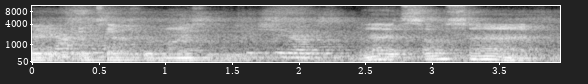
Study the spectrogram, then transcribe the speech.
big, except for mice. And it's so sad.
